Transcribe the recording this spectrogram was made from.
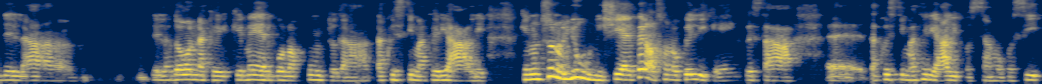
della della donna che, che emergono appunto da, da, questi materiali, che non sono gli unici, eh, però sono quelli che questa, eh, da questi materiali possiamo così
